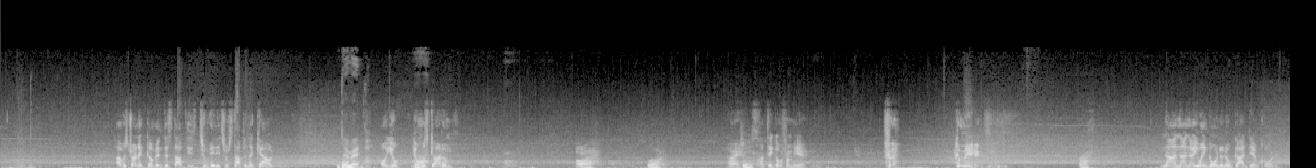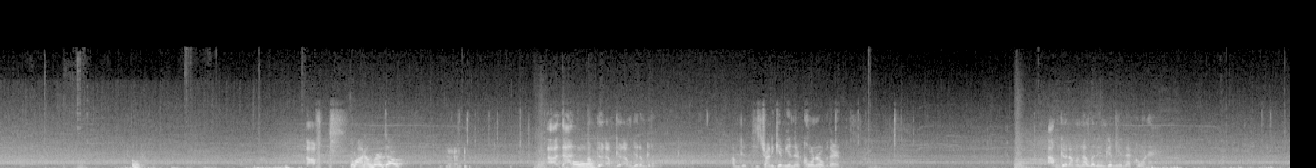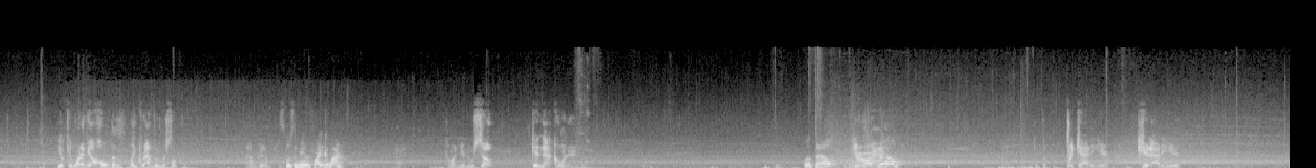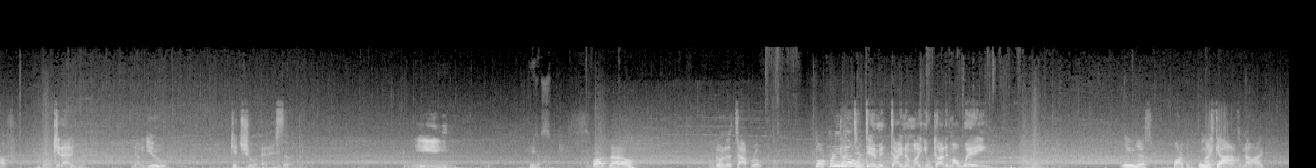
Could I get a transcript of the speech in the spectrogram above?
I was trying to come in to stop these two idiots from stopping the count. Damn it. Oh, you you almost got him. Ugh. Oh. All right, Jeez. I'll take over from here. Come here. Ugh. Nah, nah, nah. You ain't going to no goddamn corner. Ooh. Oh, Come on, Humberto. ah, that. Oh. I'm good. I'm good. I'm good. I'm good. I'm good. I'm good. He's trying to get me in their corner over there. I'm good. I'm, I'm not letting him get me in that corner. Yo, can one of y'all hold him? Like grab him or something. I'm good. I'm It's supposed to be your fight. Come on. Come on here, Uso. Get in that corner. What the hell? What the Get the freak out of here. Get out of here. Oh, get out of here. Now you get your ass up. Yee. Jesus. What the hell? I'm going to the top rope. Look, what are you God doing? damn it, Dynamite, you got in my way. You just flopping. You I got flopped. him. No, I,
